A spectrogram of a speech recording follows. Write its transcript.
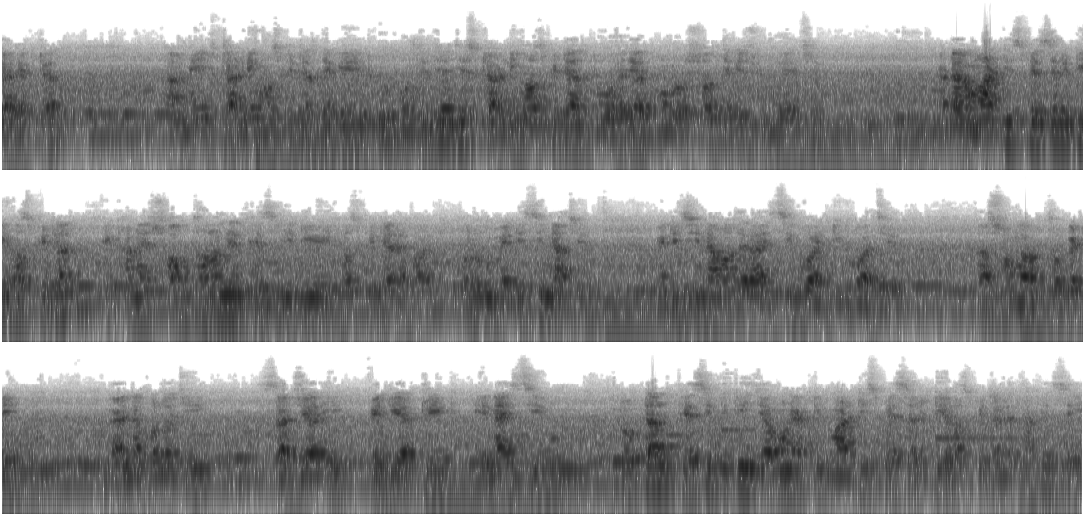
director আমি স্টার্লিং হসপিটাল থেকে একটু বলতে চাই যে স্টার্লিং হসপিটাল দু হাজার পনেরো সাল থেকে শুরু হয়েছে। একটা মাল্টি স্পেশালিটি হসপিটাল এখানে সব ধরনের ফেসিলিটি এই হসপিটালে হয়। ধরুন মেডিসিন আছে। মেডিসিন আমাদের আইসিইউ আইটিউ আছে। তার সঙ্গে orthopaedic gynaecology surgery paediatric NICU total facility যেমন একটি মাল্টি স্পেশালিটি হসপিটালে থাকে, সেই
